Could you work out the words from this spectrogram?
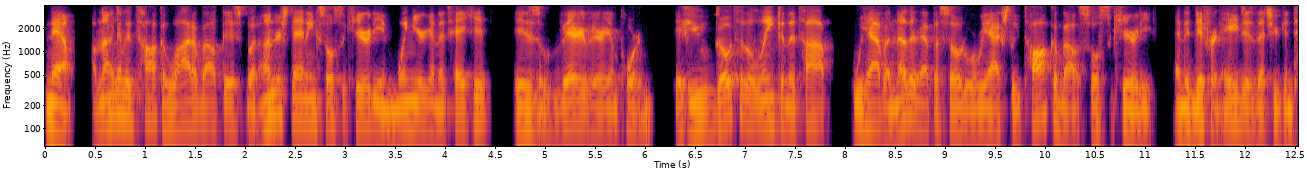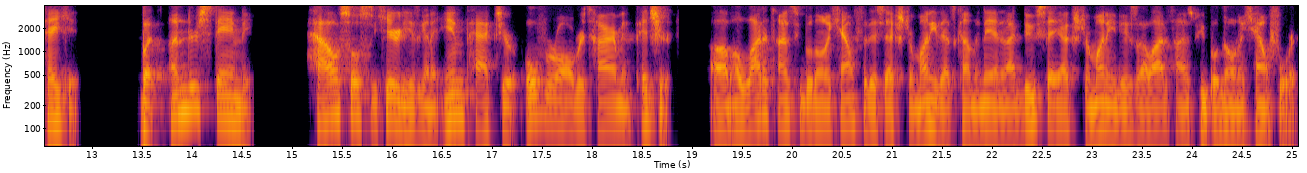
Now, I'm not going to talk a lot about this, but understanding Social Security and when you're going to take it is very, very important. If you go to the link in the top, we have another episode where we actually talk about Social Security and the different ages that you can take it. But understanding how Social Security is going to impact your overall retirement picture um, a lot of times people don't account for this extra money that's coming in. And I do say extra money because a lot of times people don't account for it.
